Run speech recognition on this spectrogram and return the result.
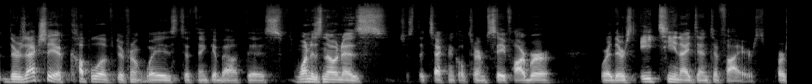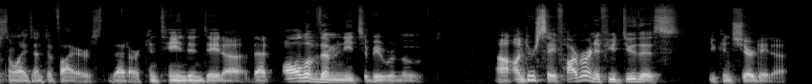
There's actually a couple of different ways to think about this. One is known as just the technical term safe harbor, where there's 18 identifiers, personal identifiers that are contained in data that all of them need to be removed uh, under safe harbor. And if you do this, you can share data.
